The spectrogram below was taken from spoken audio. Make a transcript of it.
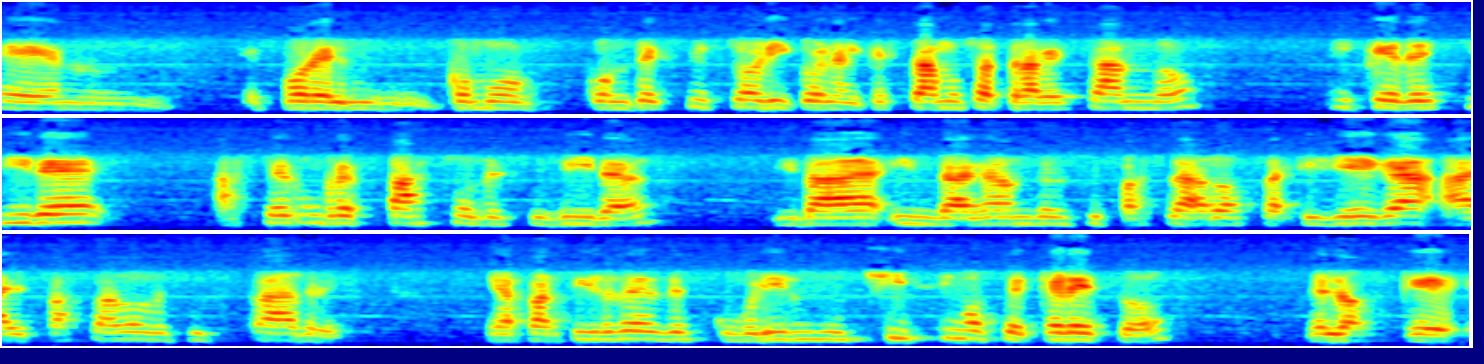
em, por el como contexto histórico en el que estamos atravesando y que decide hacer un repaso de su vida y va indagando en su pasado hasta que llega al pasado de sus padres y a partir de descubrir muchísimos secretos de los que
